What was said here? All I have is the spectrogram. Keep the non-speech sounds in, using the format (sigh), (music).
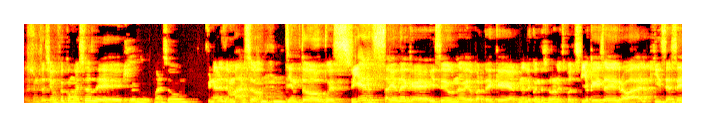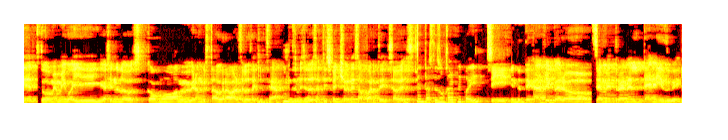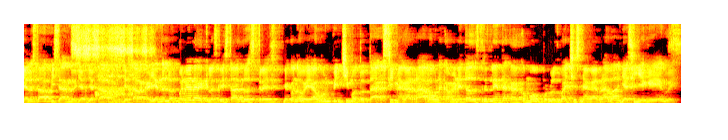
La presentación fue como eso de marzo, finales de marzo. Siento pues bien sabiendo de que hice una videoparte de que al final de cuentas fueron spots yo quise grabar, quise hacer. Estuvo mi amigo ahí haciéndolos como a mí me hubieran gustado grabárselos a quien sea. Entonces me siento satisfecho en esa parte, ¿sabes? ¿Intentaste un half ahí? Sí, intenté half pero se me entró en el tenis, güey. Ya lo estaba pisando, ya, ya, estaba, ya estaba cayéndolo. Bueno, era que las calles estaban dos, tres. Ya cuando veía un pinche mototax si me agarraba una camioneta 2-3 lenta acá como por los baches, me agarraba y así llegué, güey.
